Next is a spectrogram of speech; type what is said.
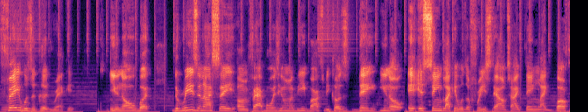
Faye was a good record, you know. But the reason I say um Fat Boys Human Beatbox because they, you know, it, it seemed like it was a freestyle type thing. Like Buff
